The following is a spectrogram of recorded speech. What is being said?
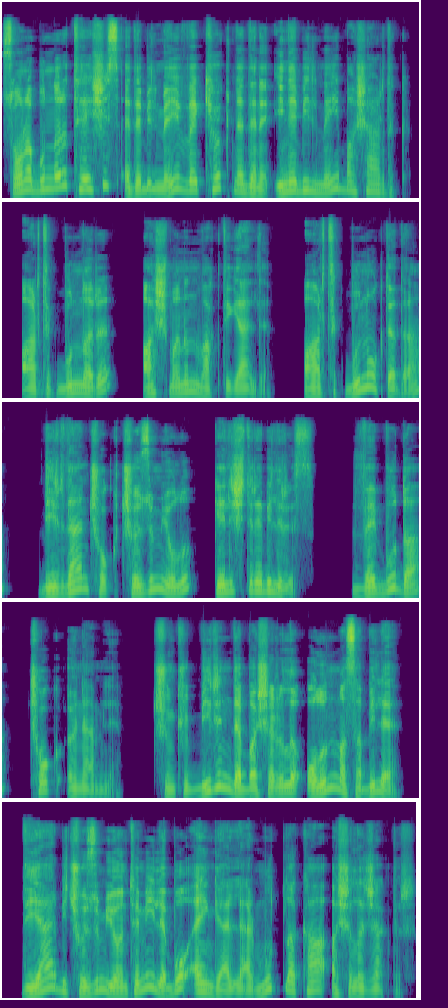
Sonra bunları teşhis edebilmeyi ve kök nedene inebilmeyi başardık. Artık bunları aşmanın vakti geldi. Artık bu noktada birden çok çözüm yolu geliştirebiliriz. Ve bu da çok önemli. Çünkü birinde başarılı olunmasa bile diğer bir çözüm yöntemiyle bu engeller mutlaka aşılacaktır.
